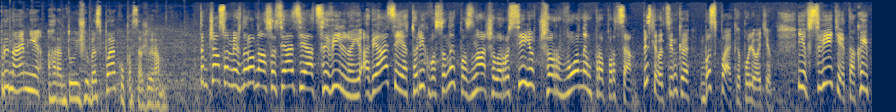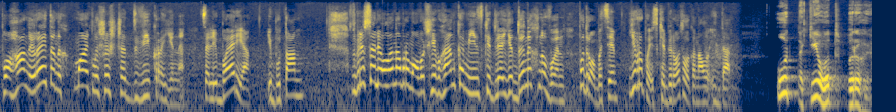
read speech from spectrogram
принаймні гарантуючи безпеку пасажирам. Тим часом Міжнародна асоціація цивільної авіації торік восени позначила Росію червоним прапорцем після оцінки безпеки польотів. І в світі такий поганий рейтинг мають лише ще дві країни: це Ліберія і Бутан. З Брюсселя Олена Абрамович, Євген Камінський для єдиних новин. Подробиці Європейське бюро телеканалу Інтер. От такі от пироги.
